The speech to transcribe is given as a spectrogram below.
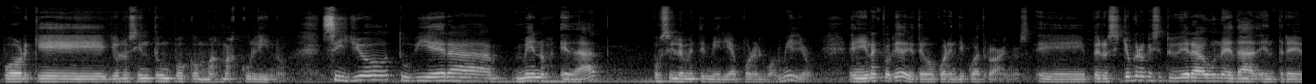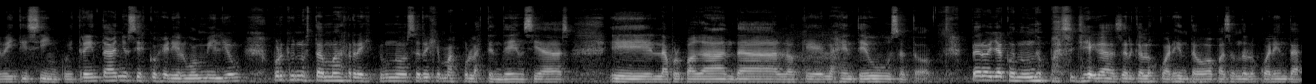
porque yo lo siento un poco más masculino. Si yo tuviera menos edad, posiblemente me iría por el One En la actualidad yo tengo 44 años, eh, pero si, yo creo que si tuviera una edad entre 25 y 30 años sí escogería el One Million porque uno está más uno se rige más por las tendencias, eh, la propaganda, lo que la gente usa, todo. Pero ya cuando uno pasa, llega cerca de los 40 o va pasando los 40,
